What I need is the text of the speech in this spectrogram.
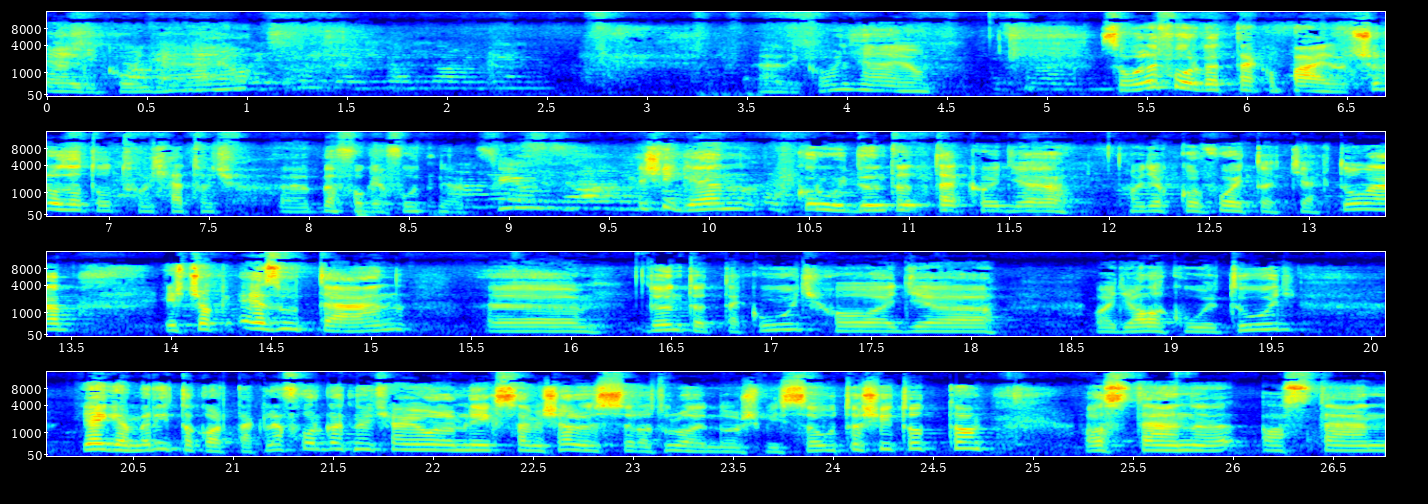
Elli konyhája. Elli konyhája. Szóval leforgatták a pilot sorozatot, hogy hát, hogy be fog-e futni a film, és igen, akkor úgy döntöttek, hogy, hogy akkor folytatják tovább, és csak ezután döntöttek úgy, hogy, vagy alakult úgy, Ja igen, mert itt akarták leforgatni, ha jól emlékszem, és először a tulajdonos visszautasította, aztán, aztán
